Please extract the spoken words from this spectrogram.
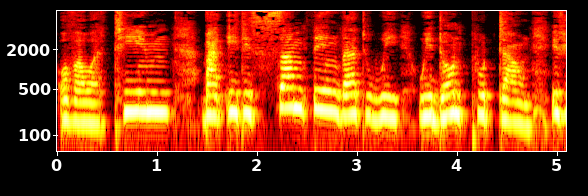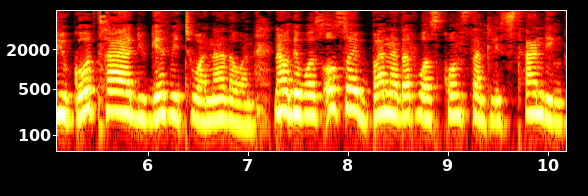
of our team. But it is something that we, we don't put down. If you got tired, you gave it to another one. Now, there was also a banner that was constantly standing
